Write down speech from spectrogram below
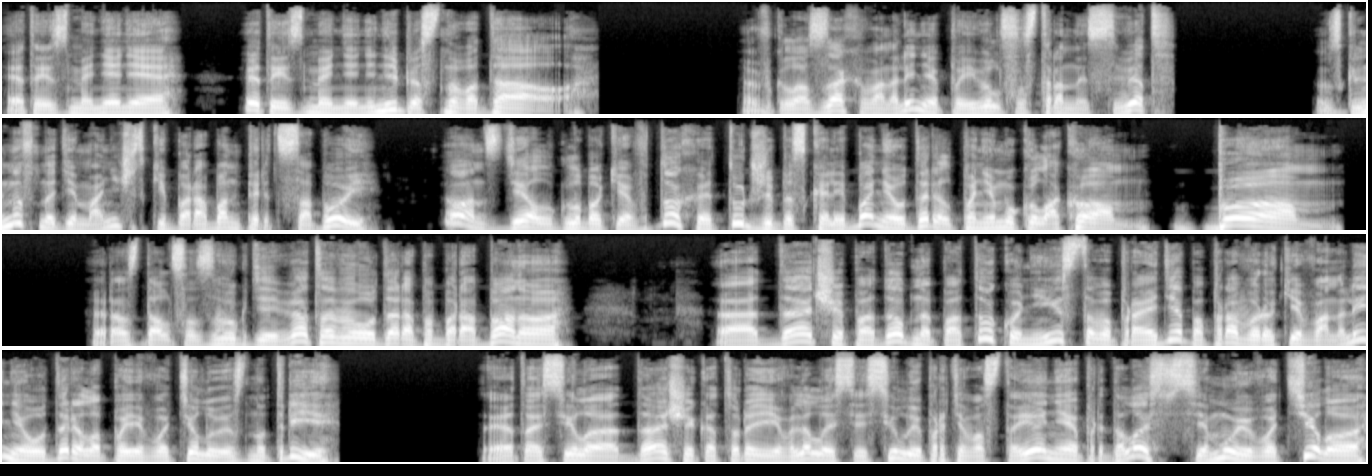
Это изменение — это изменение небесного Дао. В глазах Ван Линя появился странный свет. Взглянув на демонический барабан перед собой, он сделал глубокий вдох и тут же без колебаний ударил по нему кулаком. Бом! Раздался звук девятого удара по барабану, Отдача, подобно потоку, неистово пройдя по правой руке Ван Линя, ударила по его телу изнутри. Эта сила отдачи, которая являлась и силой противостояния, придалась всему его телу.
